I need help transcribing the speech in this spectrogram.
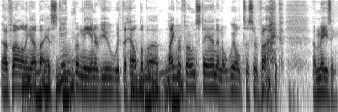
Uh, following up, I escaped from the interview with the help of a microphone stand and a will to survive. Amazing.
